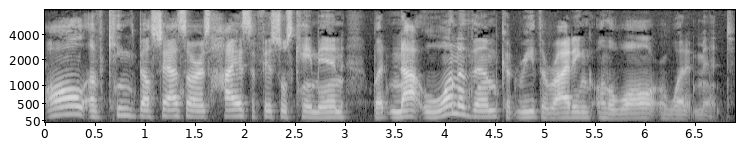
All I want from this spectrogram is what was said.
all of King Belshazzar's highest officials came in, but not one of them could read the writing on the wall or what it meant.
